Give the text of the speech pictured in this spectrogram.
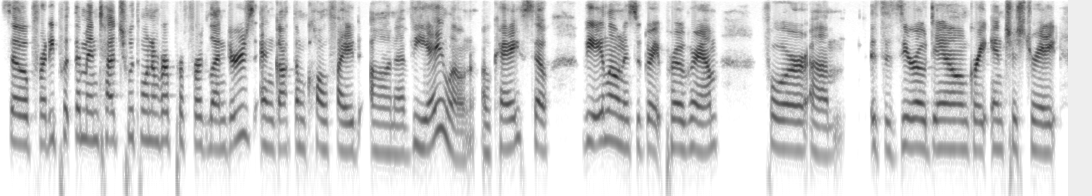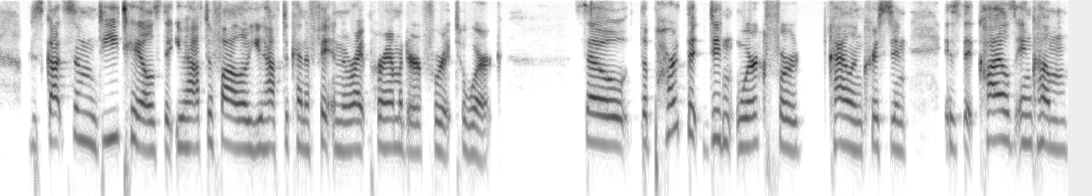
So Freddie put them in touch with one of our preferred lenders and got them qualified on a VA loan. Okay, so VA loan is a great program for um, it's a zero down, great interest rate. But It's got some details that you have to follow. You have to kind of fit in the right parameter for it to work. So the part that didn't work for Kyle and Kristen is that Kyle's income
